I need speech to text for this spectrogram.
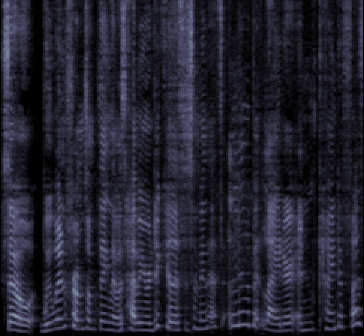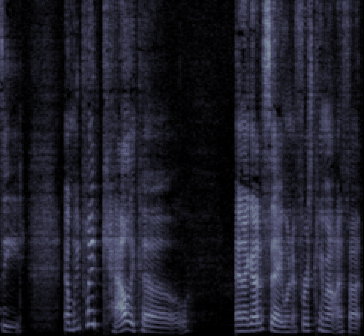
So we went from something that was heavy and ridiculous to something that's a little bit lighter and kind of fuzzy. And we played Calico. And I gotta say, when it first came out, I thought,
